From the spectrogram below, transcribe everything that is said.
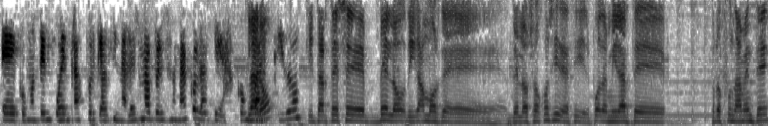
eh, cómo te encuentras, porque al final es una persona con la que has compartido. Claro, quitarte ese velo, digamos, de, de los ojos y decir, puedo mirarte profundamente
